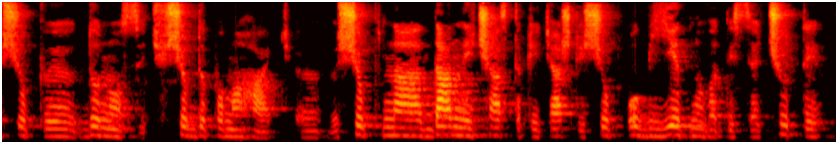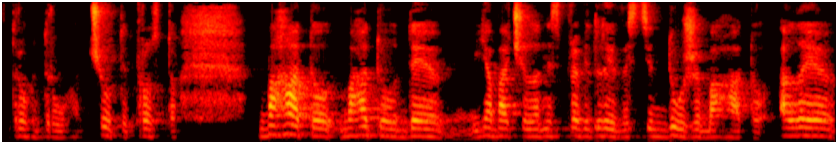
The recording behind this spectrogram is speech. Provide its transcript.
щоб е, доносити, щоб допомагати, е, щоб на даний час такий тяжкий, щоб об'єднуватися, чути друг друга, чути просто. Багато, багато де я бачила несправедливості, дуже багато, але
